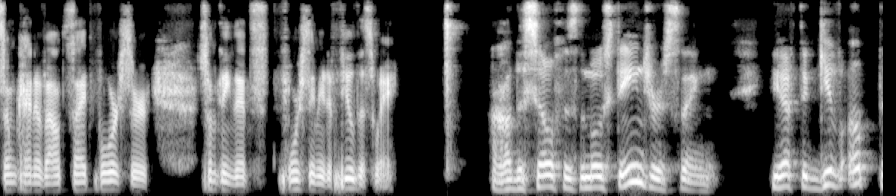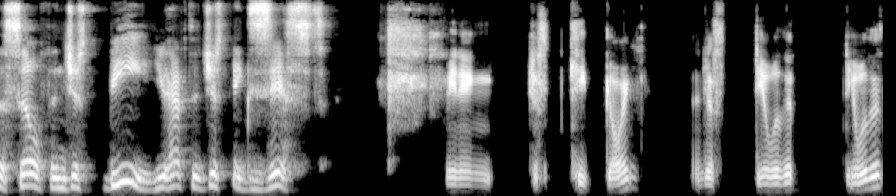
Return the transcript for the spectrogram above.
some kind of outside force or something that's forcing me to feel this way? Uh, the self is the most dangerous thing. You have to give up the self and just be. You have to just exist. Meaning, just keep going and just deal with it. Deal with it.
